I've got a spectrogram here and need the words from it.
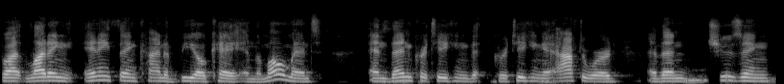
but letting anything kind of be okay in the moment and then critiquing the, critiquing it afterward and then choosing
